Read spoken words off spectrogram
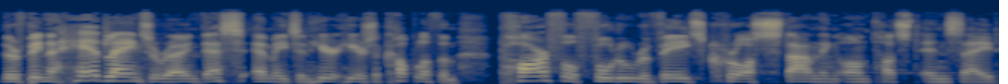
there have been headlines around this image, and here, here's a couple of them. Powerful photo reveals cross standing untouched inside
